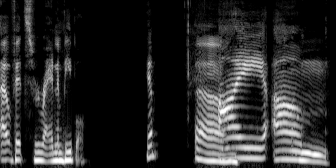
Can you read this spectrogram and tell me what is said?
outfits for random people. Yep. Um, I um,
